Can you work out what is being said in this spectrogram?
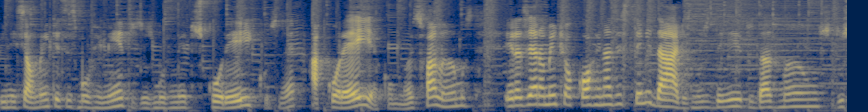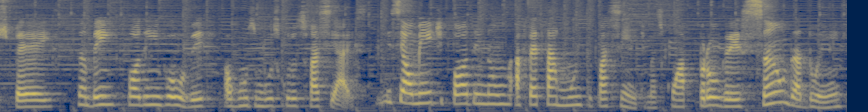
Inicialmente, esses movimentos, os movimentos coreicos, né, a coreia, como nós falamos, eles geralmente ocorrem nas extremidades, nos dedos das mãos, dos pés, também podem envolver alguns músculos faciais. Inicialmente podem não afetar muito o paciente, mas com a progressão da doença,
